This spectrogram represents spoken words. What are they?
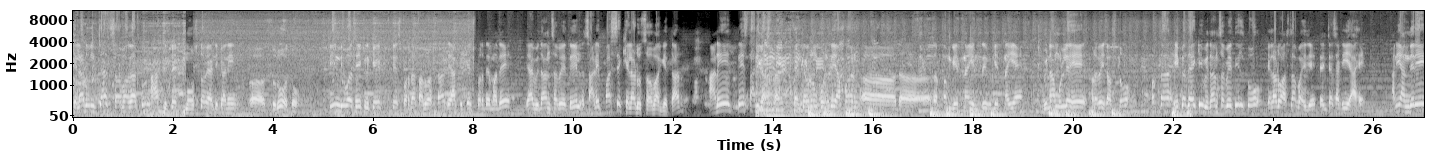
खेळाडूंच्या सहभागातून हा क्रिकेट महोत्सव या ठिकाणी सुरू होतो. तीन दिवस हे क्रिकेटचे स्पर्धा चालू असतात. या क्रिकेट स्पर्धेमध्ये या विधानसभेतील साडेपाचशे खेळाडू सहभाग घेतात आणि ते स्थानिक असतात. त्यांच्याकडून कोणतेही आपण रक्कम घेत नाही एंट्री घेत नाहीये. विनामूल्य हे प्रवेश असतो. फक्त एकच आहे की विधानसभेतील तो खेळाडू असला पाहिजे त्यांच्यासाठी हे आहे. आणि अंधेरी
